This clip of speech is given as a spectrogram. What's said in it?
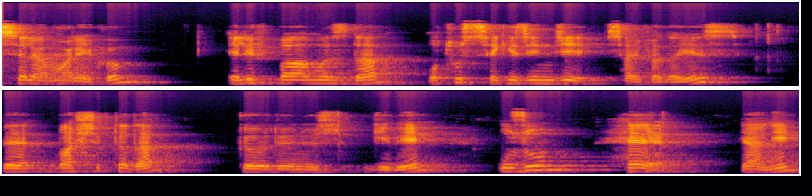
Esselamu Aleyküm. Elif bağımızda 38. sayfadayız ve başlıkta da gördüğünüz gibi uzun H yani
